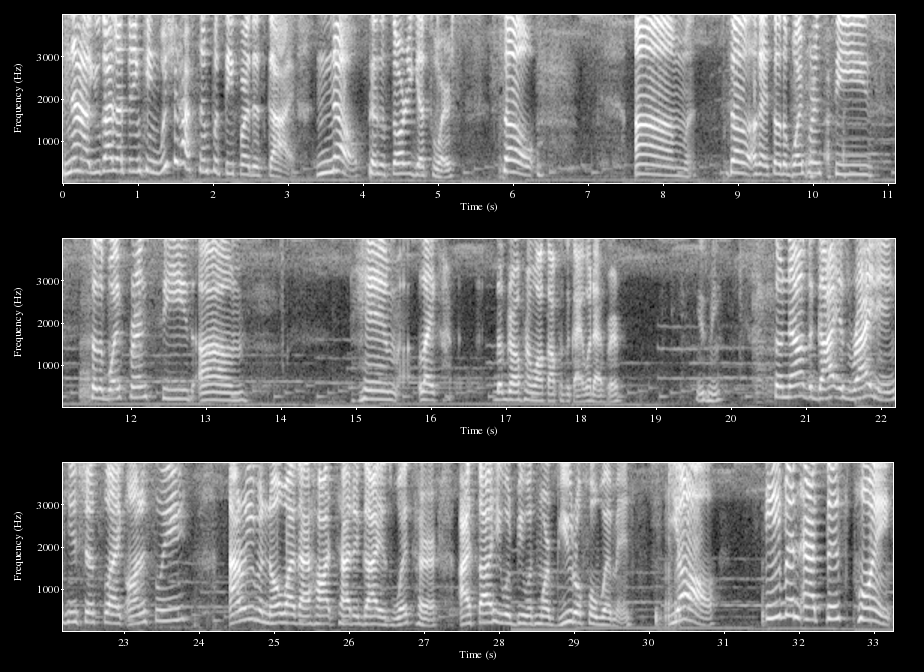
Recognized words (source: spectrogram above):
Now you guys are thinking we should have sympathy for this guy. No, because the story gets worse. So, um, so okay, so the boyfriend sees, so the boyfriend sees, um, him like the girlfriend walk off with the guy, whatever. Excuse me. So now the guy is writing. He's just like, honestly, I don't even know why that hot tatted guy is with her. I thought he would be with more beautiful women. Y'all, even at this point,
